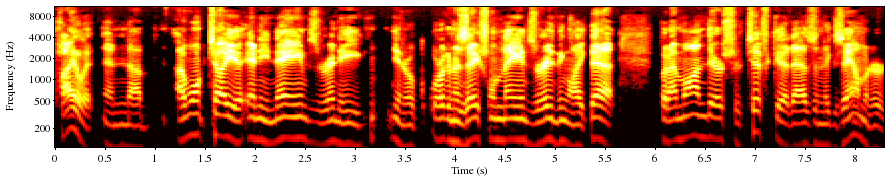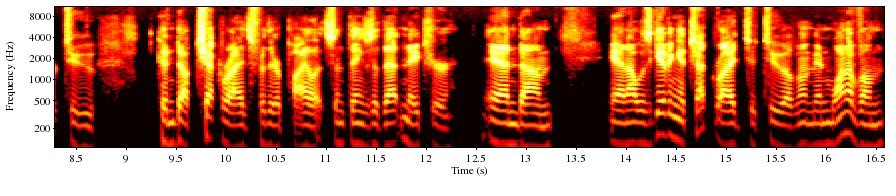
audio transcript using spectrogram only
pilot, and uh, I won't tell you any names or any you know organizational names or anything like that. But I'm on their certificate as an examiner to conduct check rides for their pilots and things of that nature. And um, and I was giving a check ride to two of them, and one of them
